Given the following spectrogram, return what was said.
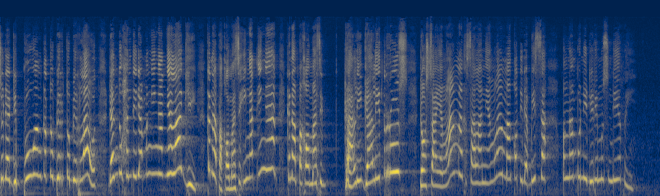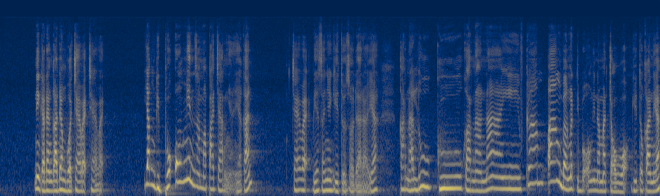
Sudah dibuang ke tubir-tubir laut dan Tuhan tidak mengingatnya lagi. Kenapa kau masih ingat-ingat? Kenapa kau masih gali-gali terus dosa yang lama, kesalahan yang lama, kau tidak bisa mengampuni dirimu sendiri. Ini kadang-kadang buat cewek-cewek yang dibohongin sama pacarnya ya kan. Cewek biasanya gitu saudara ya. karena lugu, karena naif, gampang banget dibohongin sama cowok gitu kan ya.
